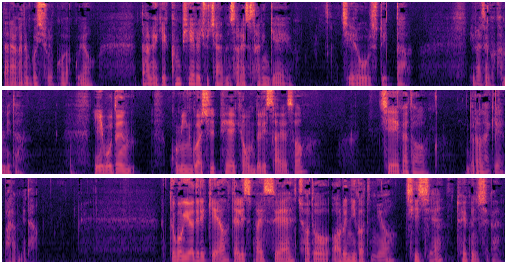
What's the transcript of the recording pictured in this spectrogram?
따라가는 것이 좋을 것 같고요. 남에게 큰 피해를 주지 않는 선에서 사는 게 지혜로울 수도 있다. 이런 생각합니다. 이 모든 고민과 실패의 경험들이 쌓여서 지혜가 더 늘어나길 바랍니다. 두 곡 이어드릴게요. 델리 스파이스의 저도 어른이거든요. 치즈의 퇴근 시간.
